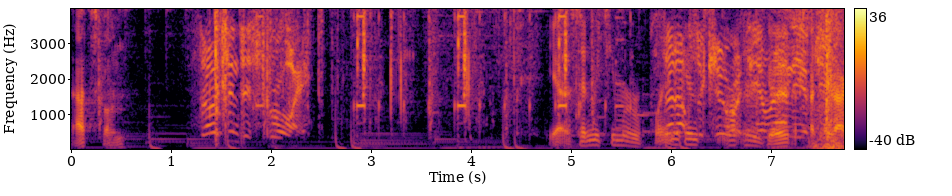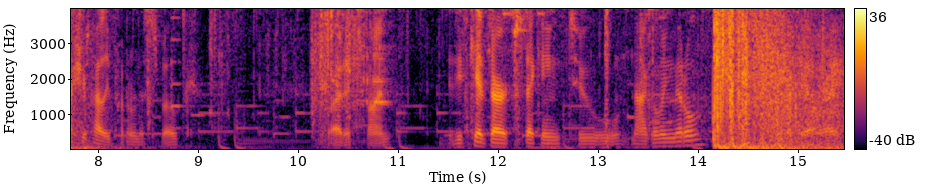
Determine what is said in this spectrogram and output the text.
That's fun. Yeah, this enemy team we're playing Set against not very good. I should actually probably put on a smoke. But it's fine. These kids are sticking to not going middle. Okay, alright.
